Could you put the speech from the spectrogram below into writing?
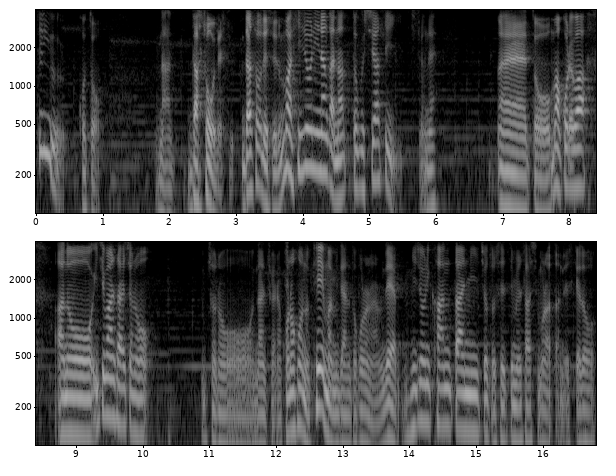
ていうことなんだそうです。だそうですけどまあ非常になんか納得しやすいですよね。えっ、ー、とまあこれはあの一番最初のその何ですかねこの本のテーマみたいなところなので非常に簡単にちょっと説明させてもらったんですけど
